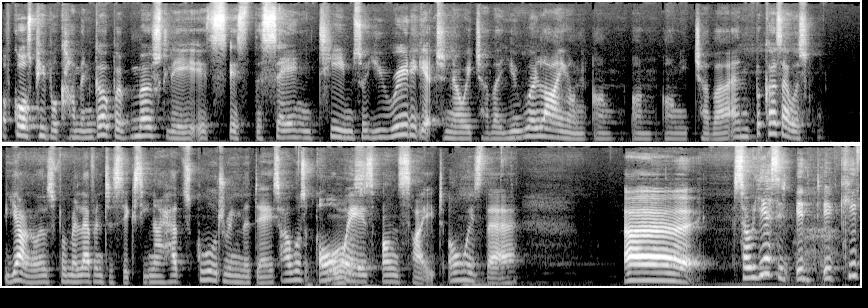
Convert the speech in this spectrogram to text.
Of course people come and go but mostly it's it's the same team. So you really get to know each other. You rely on on on, on each other. And because i was young i was from 11 to 16 i had school during the day. So i was always on site always there. Uh, so yes it, it, it keep,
